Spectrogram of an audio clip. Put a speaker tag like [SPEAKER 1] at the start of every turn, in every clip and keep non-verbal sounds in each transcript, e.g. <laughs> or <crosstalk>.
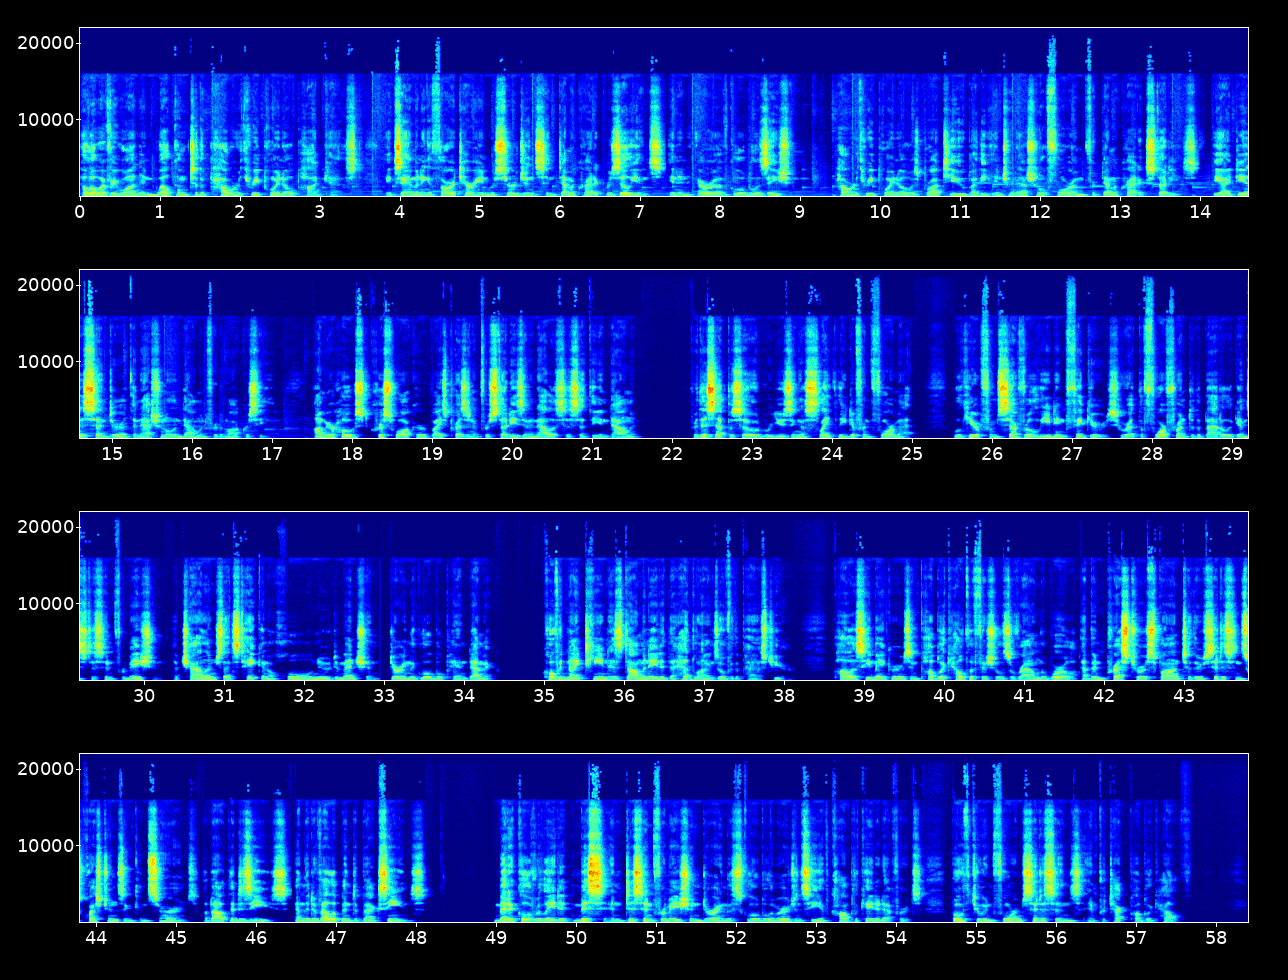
[SPEAKER 1] Hello, everyone, and welcome to the Power 3.0 podcast, examining authoritarian resurgence and democratic resilience in an era of globalization. Power 3.0 is brought to you by the International Forum for Democratic Studies, the Ideas Center at the National Endowment for Democracy. I'm your host, Chris Walker, Vice President for Studies and Analysis at the Endowment. For this episode, we're using a slightly different format we'll hear from several leading figures who are at the forefront of the battle against disinformation, a challenge that's taken a whole new dimension during the global pandemic. COVID 19 has dominated the headlines over the past year. Policymakers and public health officials around the world have been pressed to respond to their citizens' questions and concerns about the disease and the development of vaccines. Medical related mis and disinformation during this global emergency have complicated efforts both to inform citizens and protect public health.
